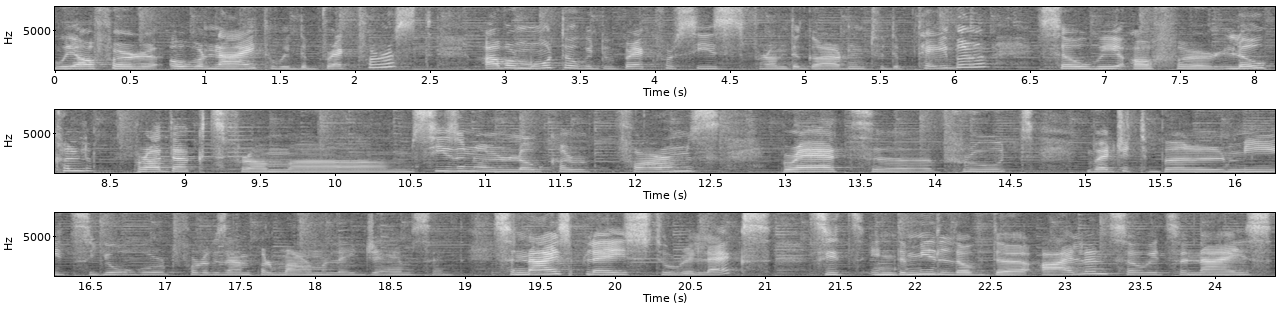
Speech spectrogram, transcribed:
We offer overnight with the breakfast. Our motto with the breakfast is from the garden to the table. So we offer local products from um, seasonal local farms, bread, uh, fruit, vegetable, meats, yogurt, for example, marmalade jams, and it's a nice place to relax. It's in the middle of the island, so it's a nice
